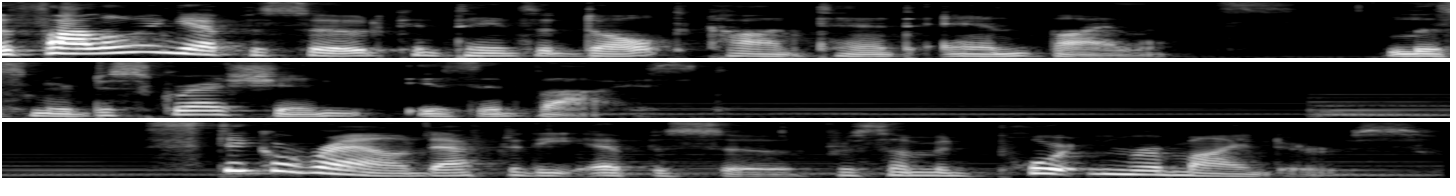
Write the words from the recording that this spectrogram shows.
The following episode contains adult content and violence. Listener discretion is advised. Stick around after the episode for some important reminders.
